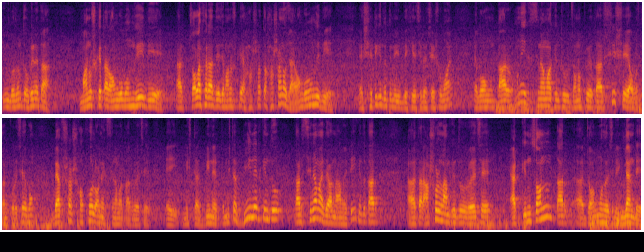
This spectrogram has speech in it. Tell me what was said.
কিংবদন্তি অভিনেতা মানুষকে তার অঙ্গভঙ্গি দিয়ে, তার চলাফেরা দিয়ে যে মানুষকে হাসাতে, হাসানো যায়, অঙ্গভঙ্গি দিয়ে সেটি কিন্তু তিনি দেখিয়েছিলেন সেই সময় এবং তার অনেক সিনেমা কিন্তু জনপ্রিয়তার শীর্ষে অবস্থান করেছে এবং ব্যবসা সফল অনেক সিনেমা তার রয়েছে। এই মিস্টার বিনের। তো মিস্টার বিনের কিন্তু তার সিনেমায় দেওয়া নাম এটি, কিন্তু তার তার আসল নাম কিন্তু রয়েছে অ্যাটকিনসন। তার জন্ম হয়েছিল ইংল্যান্ডে।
